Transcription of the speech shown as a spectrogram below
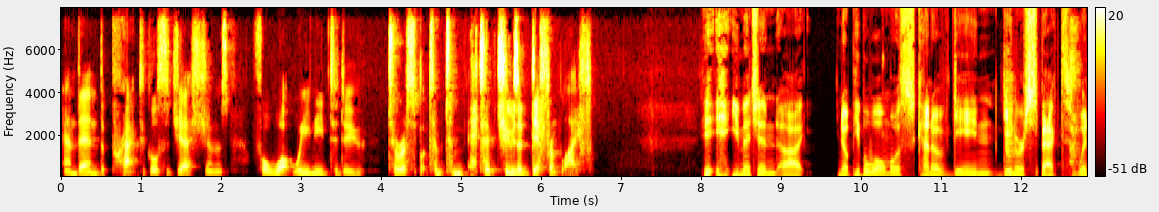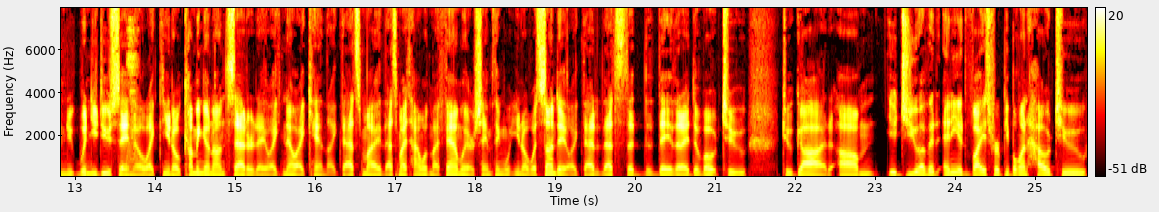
and then the practical suggestions for what we need to do to, resp- to, to, to choose a different life. You mentioned, uh, you know, people will almost kind of gain gain respect when you when you do say no. Like, you know, coming in on Saturday, like, no, I can't. Like, that's my that's my time with my family. Or same thing, you know, with Sunday. Like that that's the the day that I devote to to God. Um, do you have any advice for people on how to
